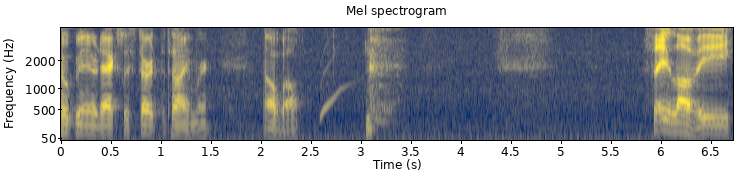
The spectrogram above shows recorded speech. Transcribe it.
hoping it would actually start the timer. Oh well. Say la vie.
